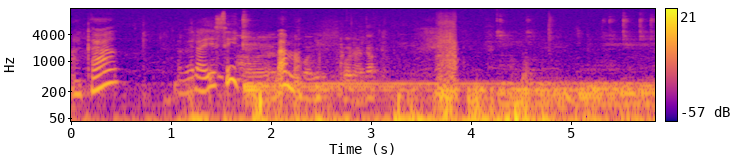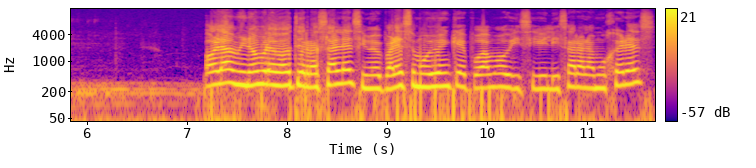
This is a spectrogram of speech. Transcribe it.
Acá, a ver, ahí sí, vamos. Hola, mi nombre es Bauti Razales y me parece muy bien que podamos visibilizar a las mujeres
